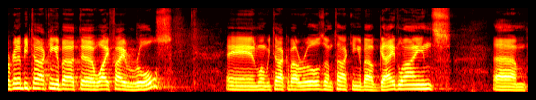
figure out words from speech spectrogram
we're going to be talking about uh, Wi-Fi rules. And when we talk about rules, I'm talking about guidelines, um,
